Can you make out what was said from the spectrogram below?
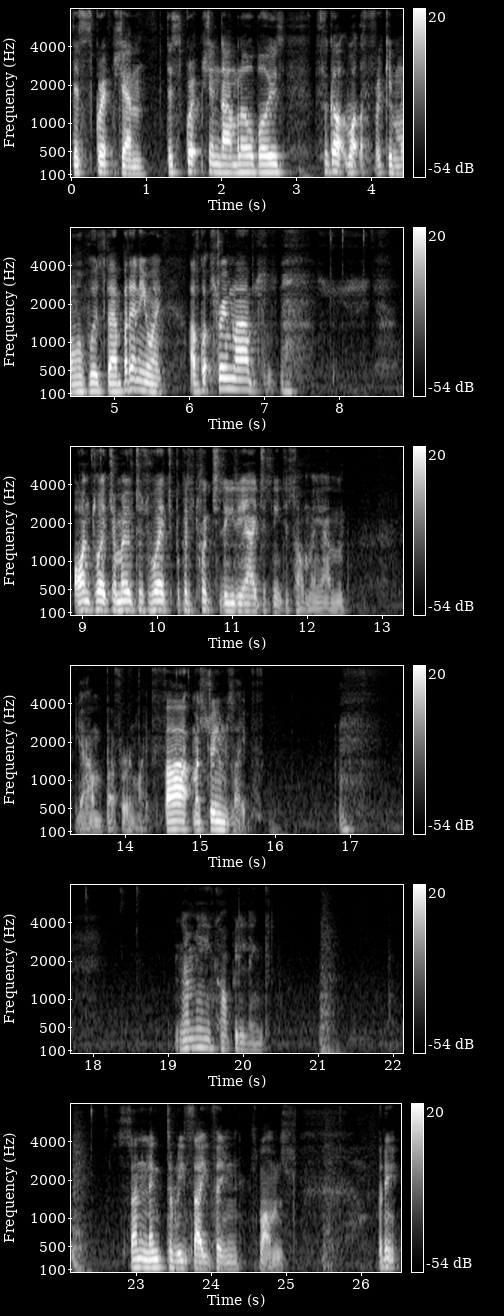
description description down below, boys. Forgot what the freaking word was then. But anyway, I've got Streamlabs on Twitch. I moved to Twitch because Twitch easy. I just need to sort my, um, yeah, I'm buffering like fat. My stream's like... Let me copy link. Send link to resiphon. That's what I'm... But it...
